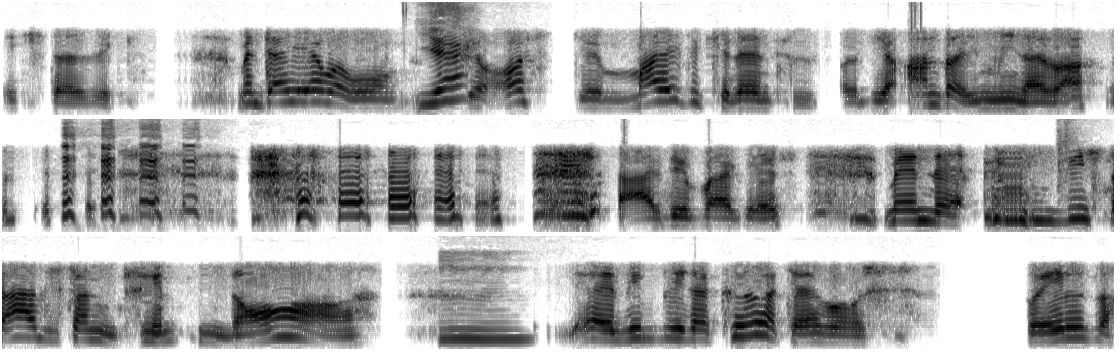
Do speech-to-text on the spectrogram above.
ikke stadigvæk. Men da jeg var ung, ja. det er også det der kan danse, og de andre i min alder. Nej, det er bare gas. Men uh, vi startede sådan 15 år, mm. ja, vi blev da kørt af vores forældre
